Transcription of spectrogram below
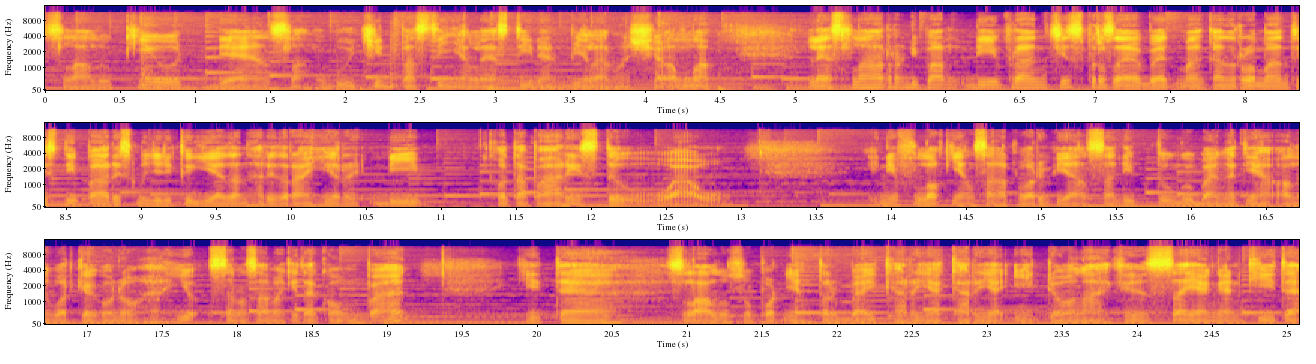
selalu cute, dan selalu bucin pastinya Lesti dan Bilar, Masya Allah. Leslar di, di Prancis persahabat makan romantis di Paris menjadi kegiatan hari terakhir di kota Paris tuh. Wow. Ini vlog yang sangat luar biasa, ditunggu banget ya oleh warga Konoha. Yuk sama-sama kita kompak, kita selalu support yang terbaik karya-karya idola kesayangan kita.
